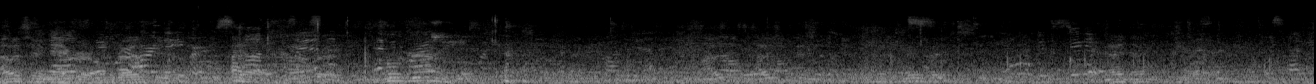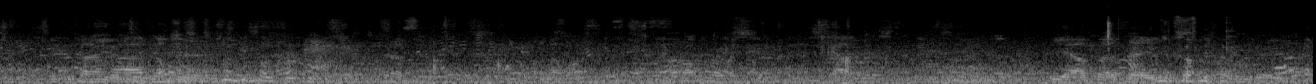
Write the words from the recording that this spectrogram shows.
I was your neighbor on the road. Uh, and Carly. Yeah, I was about to say,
